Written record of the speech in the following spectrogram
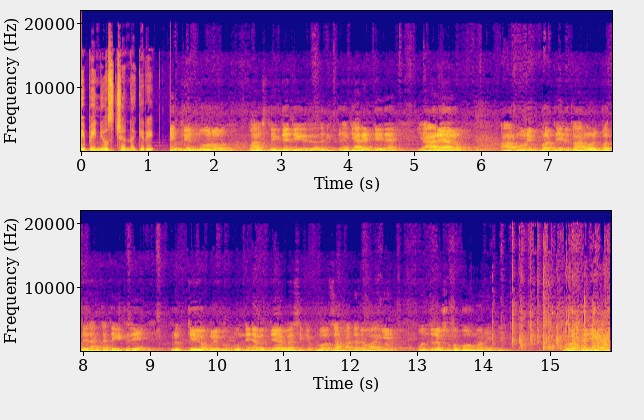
ಎಬಿ ನ್ಯೂಸ್ ಚನ್ನಗಿರಿ. ನೂರು ಮಾರ್ಕ್ಸ್ ತೆಗೆದೇ ತೆಗೆದ್ರಿಂದ ನನಗೆ ಗ್ಯಾರಂಟಿ ಇದೆ. ಯಾರ್ಯಾರು ಆರ್ನೂರ ಇಪ್ಪತ್ತೈದಕ್ಕೆ ಆರ್ನೂರ ಇಪ್ಪತ್ತೈದು ಅಂಕ ತೆಗಿತೀರಿ ಪ್ರತಿಯೊಬ್ಬರಿಗೂ ಮುಂದಿನ ವಿದ್ಯಾಭ್ಯಾಸಕ್ಕೆ ಪ್ರೋತ್ಸಾಹ ಧನವಾಗಿ ಒಂದು ಲಕ್ಷಕ್ಕೂ ಬಹುಮಾನ ಇದೆ ಇವತ್ತೇ ನೀವು ನಾಲ್ಕು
